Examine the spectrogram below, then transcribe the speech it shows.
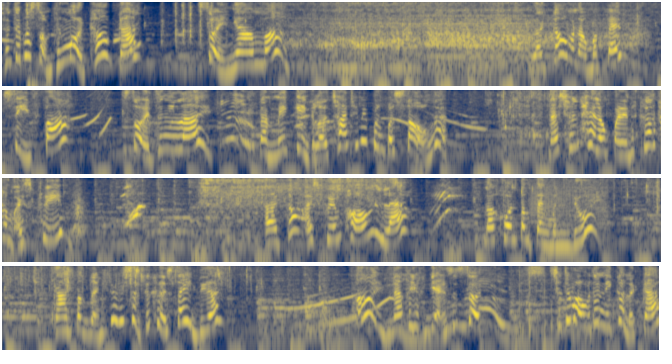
ฉันจะผสมทั้งหมดเข้ากัน สวยงามมาก แล้วก็มันออกมาเป็น สีฟ้า สวยจังเลย แต่ไม่กลิ่นกับรสชาติที่ไม่พึงประสงค์อะและฉันเทลงไปในเครื่องทำไอศครีม แล้วก็ไอศครีมพร้อมแล้ว เราควรตกแต่งมันด้วย การตกแต่งที่ดีที่สุดก็คือไส้เดือนเอ้ยน่าขยะแยงสุดๆ ฉันจะวางไว้ตรงนี้ก่อนละกัน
